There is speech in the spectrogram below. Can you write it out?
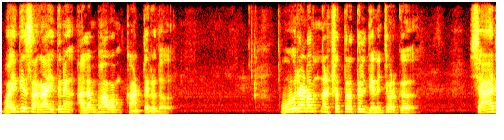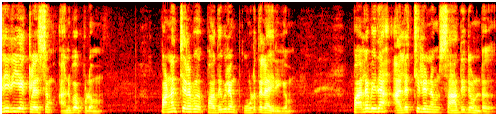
വൈദ്യസഹായത്തിന് അലംഭാവം കാട്ടരുത്. പൂരാടം നക്ഷത്രത്തിൽ ജനിച്ചവർക്ക് ശാരീരിക ക്ലേശം അനുഭവപ്പെടും. പണച്ചെലവ് പതിവിലും കൂടുതലായിരിക്കും. പലവിധ അലച്ചിലിനും സാധ്യതയുണ്ട്.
